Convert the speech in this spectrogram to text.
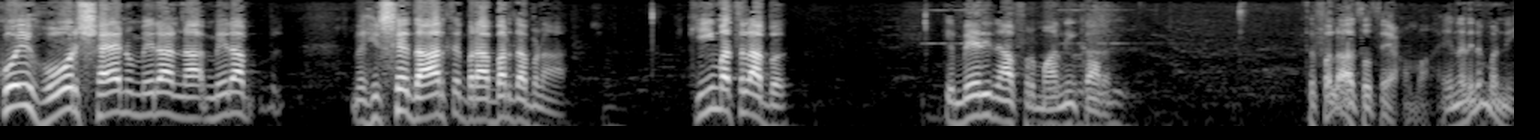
کوئی ہور شے نو میرا نا میرا حصے دار تے برابر دا بنا۔ کی مطلب؟ کہ میری نافرمانی کر۔ تے فلا تو تے ہما انہاں دی نہ منی۔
